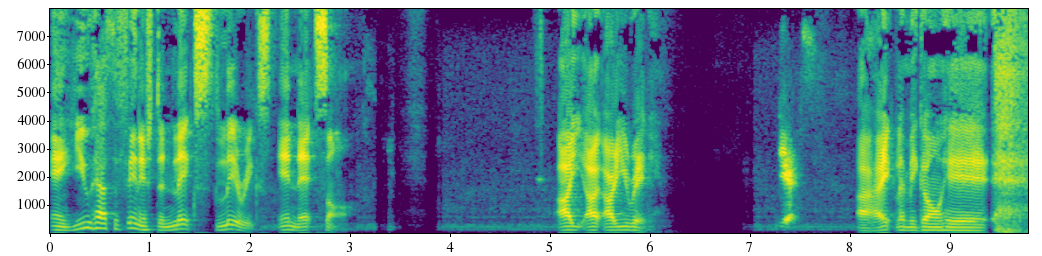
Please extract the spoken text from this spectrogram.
and you have to finish the next lyrics in that song. Are, are, are you ready? Yes. All right, let me go ahead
